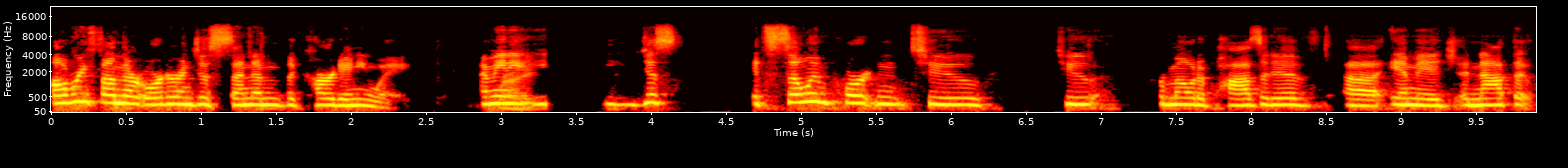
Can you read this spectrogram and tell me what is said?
i'll refund their order and just send them the card anyway i mean Right. you, you just it's so important to to promote a positive uh, image and not that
